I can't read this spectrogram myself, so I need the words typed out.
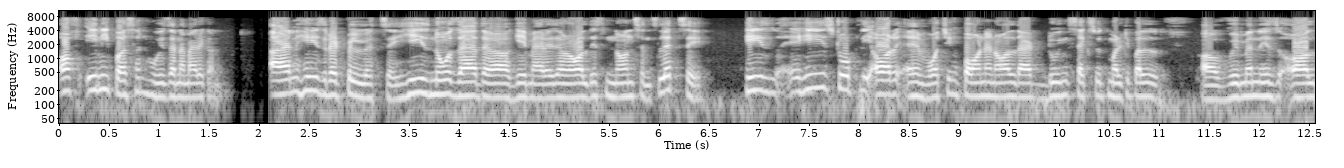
of any person who is an American and he is red pill let's say. He knows that uh, gay marriage and all this nonsense. Let's say he's he is totally or uh, watching porn and all that doing sex with multiple uh, women is all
